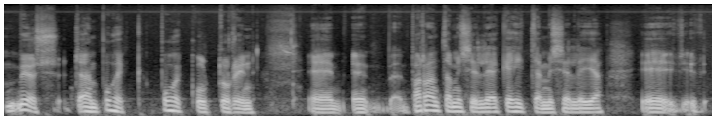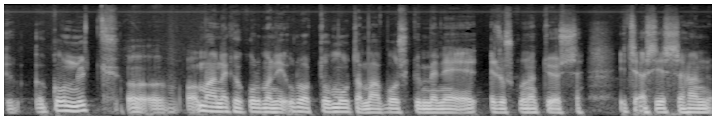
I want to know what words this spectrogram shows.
myös tähän puhe, puhekulttuurin eh, eh, parantamiselle ja kehittämiselle. Ja eh, kun nyt oma näkökulmani ulottuu muutamaan vuosikymmeneen eduskunnan työssä, itse asiassahan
